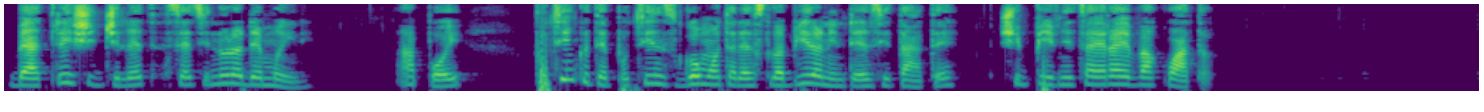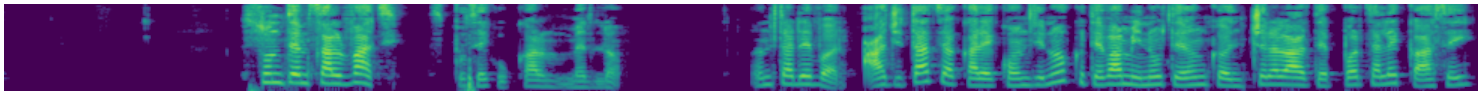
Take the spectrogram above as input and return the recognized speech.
Beatrice și Gilet se ținură de mâini. Apoi, puțin câte puțin zgomotele slăbiră în intensitate și pivnița era evacuată. Suntem salvați, spuse cu calm Medlon. Într-adevăr, agitația care continuă câteva minute încă în celelalte părți ale casei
